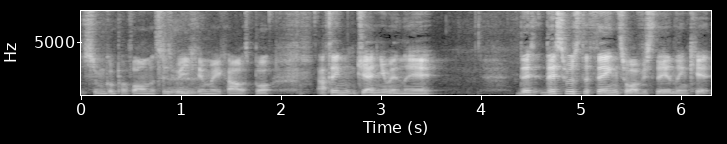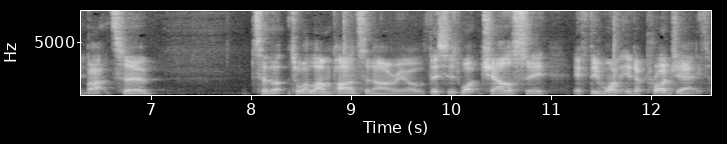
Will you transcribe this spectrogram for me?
some good performances week in week out. But I think genuinely, this this was the thing to obviously link it back to to the to a Lampard scenario. This is what Chelsea, if they wanted a project,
